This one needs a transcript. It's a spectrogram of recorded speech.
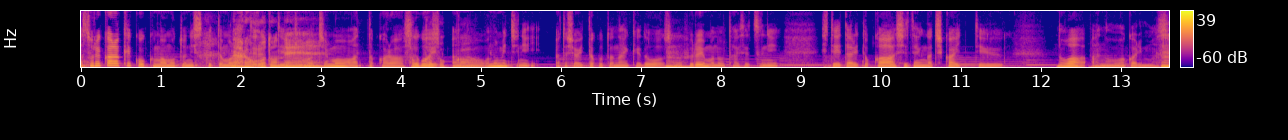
あそれから結構熊本に救ってもらってるっていう気持ちもあったからすごいあの尾道に私は行ったことないけどその古いものを大切にしていたりとか、自然が近いっていうのはあの分かりますよ。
